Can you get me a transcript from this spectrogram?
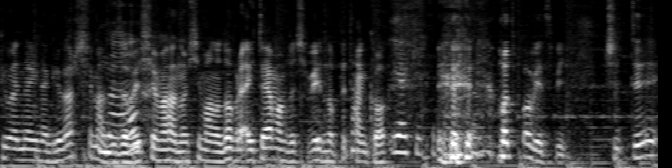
Q&A nagrywasz? Siema No. widzowie, siemano, siemano. Dobra, ej, to ja mam do ciebie jedno pytanko. Jakie pytanie? Odpowiedz mi, czy ty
